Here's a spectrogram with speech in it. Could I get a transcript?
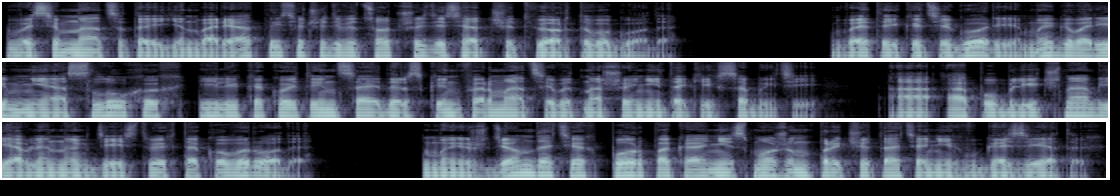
18 января 1964 года. В этой категории мы говорим не о слухах или какой-то инсайдерской информации в отношении таких событий, а о публично объявленных действиях такого рода. Мы ждем до тех пор, пока не сможем прочитать о них в газетах,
